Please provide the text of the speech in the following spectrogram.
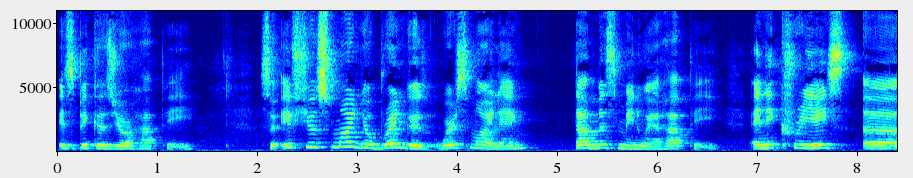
it's because you're happy so if you smile your brain goes we're smiling that must mean we're happy and it creates a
